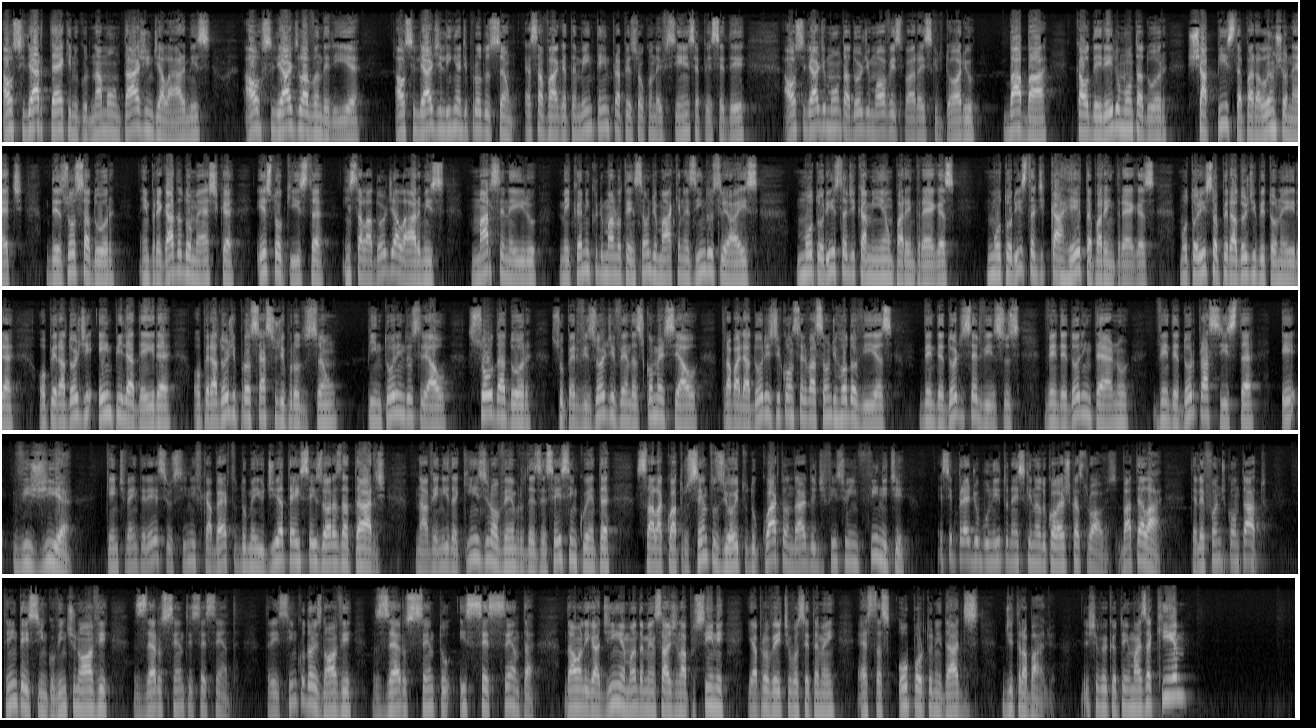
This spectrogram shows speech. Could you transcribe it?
auxiliar técnico na montagem de alarmes, auxiliar de lavanderia, auxiliar de linha de produção. Essa vaga também tem para pessoa com deficiência, PCD, auxiliar de montador de móveis para escritório, babá, caldeireiro montador, chapista para lanchonete, desossador, empregada doméstica, estoquista, instalador de alarmes, marceneiro, mecânico de manutenção de máquinas industriais, motorista de caminhão para entregas, motorista de carreta para entregas, motorista operador de betoneira, operador de empilhadeira, operador de processo de produção, pintor industrial, soldador, supervisor de vendas comercial, trabalhadores de conservação de rodovias, vendedor de serviços, vendedor interno, vendedor pracista e vigia. Quem tiver interesse, o Cine fica aberto do meio-dia até as 6 horas da tarde, na Avenida 15 de Novembro, 1650, sala 408 do quarto andar do edifício Infinity. Esse prédio bonito na esquina do Colégio Castro Alves. Vá até lá. Telefone de contato 3529 0160. 3529 0160. Dá uma ligadinha, manda mensagem lá para o Cine e aproveite você também estas oportunidades de trabalho. Deixa eu ver o que eu tenho mais aqui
